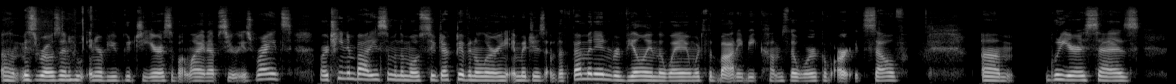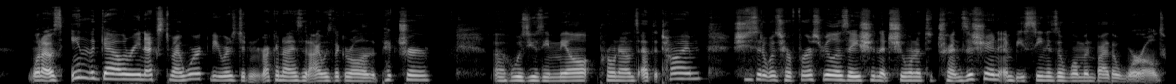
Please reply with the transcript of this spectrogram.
Uh, Ms. Rosen, who interviewed Gutierrez about lineup series, writes Martine embodies some of the most seductive and alluring images of the feminine, revealing the way in which the body becomes the work of art itself. Um, Gutierrez says, When I was in the gallery next to my work, viewers didn't recognize that I was the girl in the picture uh, who was using male pronouns at the time. She said it was her first realization that she wanted to transition and be seen as a woman by the world.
